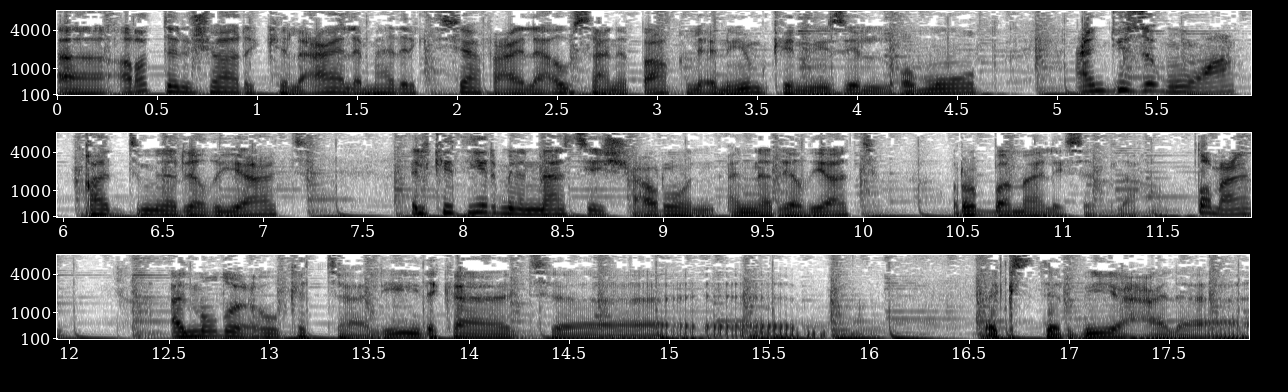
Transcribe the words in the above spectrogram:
آه، أردت أن أشارك العالم هذا الاكتشاف على أوسع نطاق لأنه يمكن يزيل الغموض عن جزء معقد من الرياضيات. الكثير من الناس يشعرون أن الرياضيات ربما ليست لهم. طبعا الموضوع هو كالتالي إذا كانت آه، آه، x تربيع على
